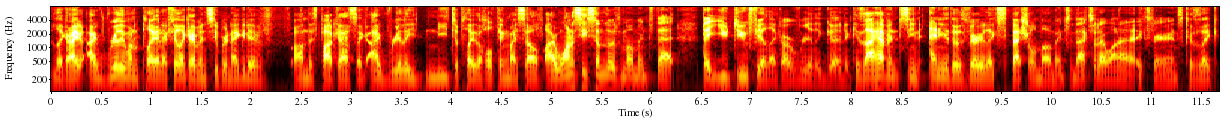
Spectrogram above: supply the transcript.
like I, I really want to play it. I feel like I've been super negative on this podcast. Like I really need to play the whole thing myself. I want to see some of those moments that that you do feel like are really good because I haven't seen any of those very like special moments and that's what I want to experience because like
